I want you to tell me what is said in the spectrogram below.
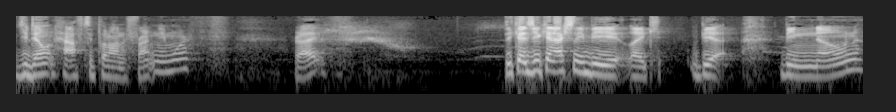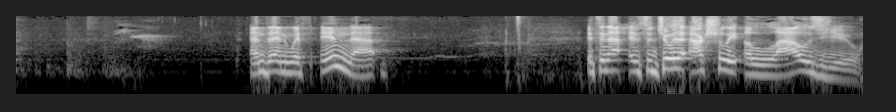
you don't have to put on a front anymore, right? Because you can actually be like be a, be known. And then within that, it's, an, it's a joy that actually allows you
